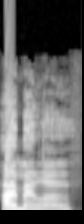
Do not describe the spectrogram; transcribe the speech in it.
Hi, my love.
